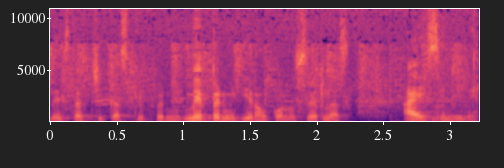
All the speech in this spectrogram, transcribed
de estas chicas que permi- me permitieron conocerlas a ese nivel.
